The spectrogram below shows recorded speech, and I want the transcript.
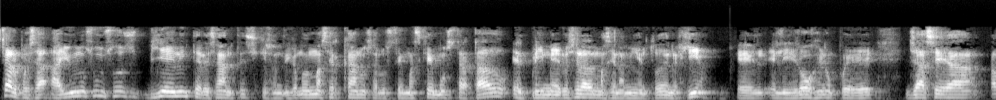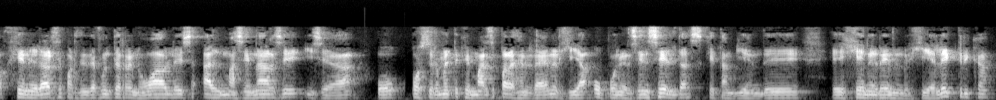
Claro, pues hay unos usos bien interesantes y que son, digamos, más cercanos a los temas que hemos tratado. El primero es el almacenamiento de energía. El, hidrógeno puede ya sea generarse a partir de fuentes renovables, almacenarse y sea o posteriormente quemarse para generar energía o ponerse en celdas que también de, eh, generen energía eléctrica.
